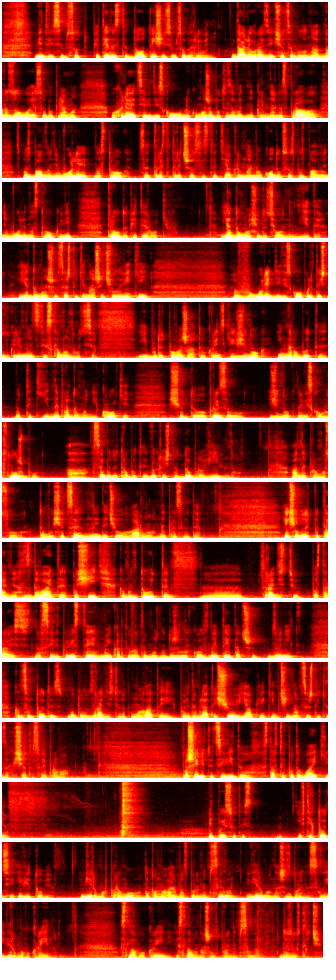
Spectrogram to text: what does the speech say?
від 850 до 1700 гривень. Далі, у разі, якщо це було неодноразово, і особа прямо ухиляється від військового обліку, може бути заведена кримінальна справа з позбавленням волі на строк, це 336 стаття Кримінального кодексу, з позбавленням волі на строк від 3 до 5 років. Я думаю, що до цього не дійде. І я думаю, що все ж таки наші чоловіки в уряді, військово-політичному керівництві скаменуться і будуть поважати українських жінок і не робити от такі непродумані кроки щодо призову жінок на військову службу, все будуть робити виключно добровільно, а не примусово, тому що це ні до чого гарного не призведе. Якщо будуть питання, задавайте, пишіть, коментуйте. Е, З радістю постараюсь на все відповісти. Мої координати можна дуже легко знайти, так що дзвоніть, консультуйтесь, буду з радістю допомагати і повідомляти, що і як, яким чином все ж таки захищати свої права. Поширюйте це відео, ставте вподобайки, підписуйтесь і в Тіктоці, і в Ютубі. Віримо в перемогу, допомагаємо Збройним силам, віримо в наші Збройні Сили і віримо в Україну. Слава Україні і слава нашим Збройним силам. До зустрічі!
